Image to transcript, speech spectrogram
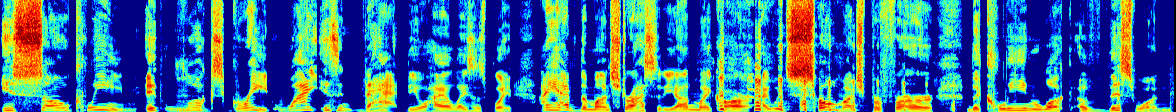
is so clean. It mm-hmm. looks great. Why isn't that the Ohio license plate? I have the monstrosity on my car. I would so much prefer the clean look of this one.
